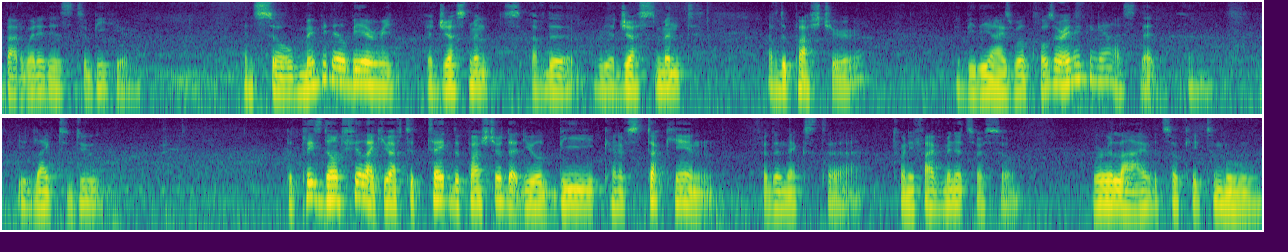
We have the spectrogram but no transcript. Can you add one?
about what it is to be here. And so maybe there'll be a readjustment of the readjustment of the posture. Maybe the eyes will close, or anything else that uh, you'd like to do. But please don't feel like you have to take the posture that you'll be kind of stuck in for the next. Uh, 25 minutes or so. We're alive, it's okay to move.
